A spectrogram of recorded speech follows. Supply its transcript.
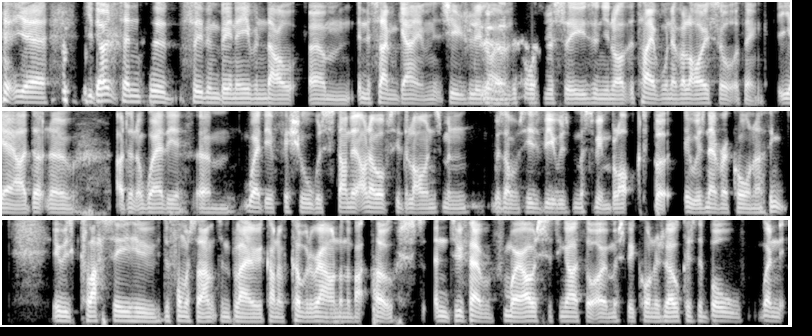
yeah, you don't tend to see them being evened out um, in the same game. It's usually like yeah. over the course of a season, you know, the table never lies sort of thing. Yeah, I don't know. I don't know where the um, where the official was standing. I know obviously the linesman was obviously his view was must have been blocked, but it was never a corner. I think it was Clasie, who the former Southampton player, who kind of covered around on the back post. And to be fair, from where I was sitting, I thought oh, it must be a corner as well because the ball when it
